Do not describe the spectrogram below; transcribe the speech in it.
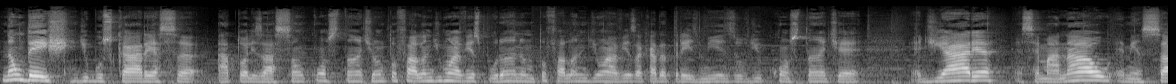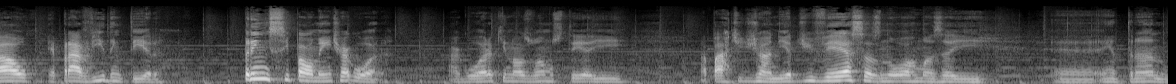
não deixe de buscar essa atualização constante. Eu não estou falando de uma vez por ano, eu não estou falando de uma vez a cada três meses. Eu digo constante, é, é diária, é semanal, é mensal, é para a vida inteira. Principalmente agora. Agora que nós vamos ter aí, a partir de janeiro, diversas normas aí é, entrando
